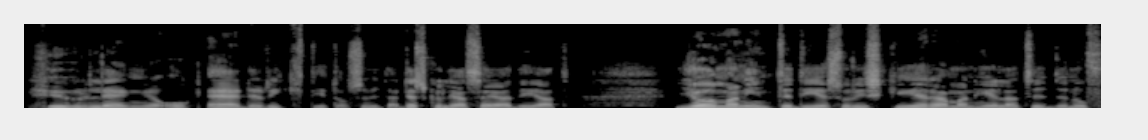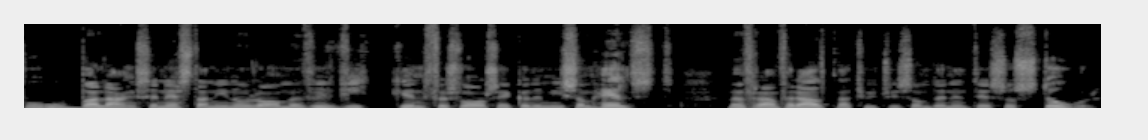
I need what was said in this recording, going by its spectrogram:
hur länge och är det riktigt och så vidare. Det skulle jag säga det att gör man inte det så riskerar man hela tiden att få obalanser nästan inom ramen för vilken försvarsekonomi som helst. Men framförallt naturligtvis om den inte är så stor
